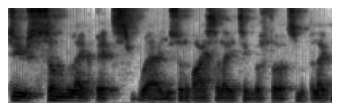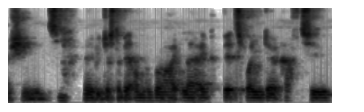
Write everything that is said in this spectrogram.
do some leg bits where you're sort of isolating the foot, some of the leg machines, mm. maybe just a bit on the right leg, bits where you don't have to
